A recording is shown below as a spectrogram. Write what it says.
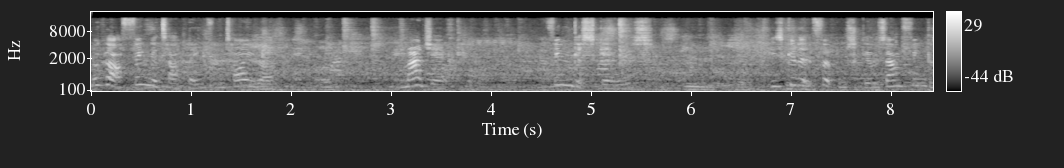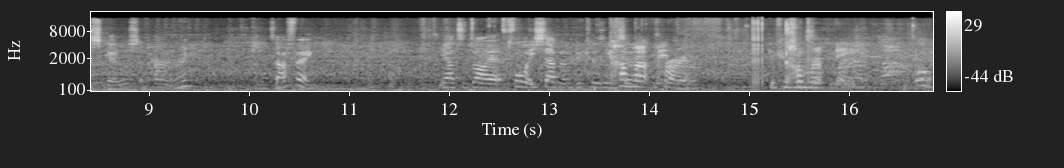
Look at that finger tapping from Tiger. Magic. Finger skills. He's good at football skills and finger skills, apparently. Is that a thing? He had to die at 47 because he's Come a at me. pro. Because Come at me. Oh,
